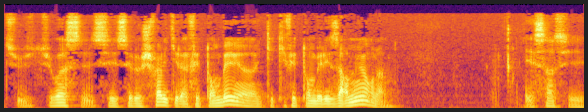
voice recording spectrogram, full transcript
tu, tu vois c'est- le cheval qui l'a fait tomber euh, qui, qui fait tomber les armures là. Et ça c'est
